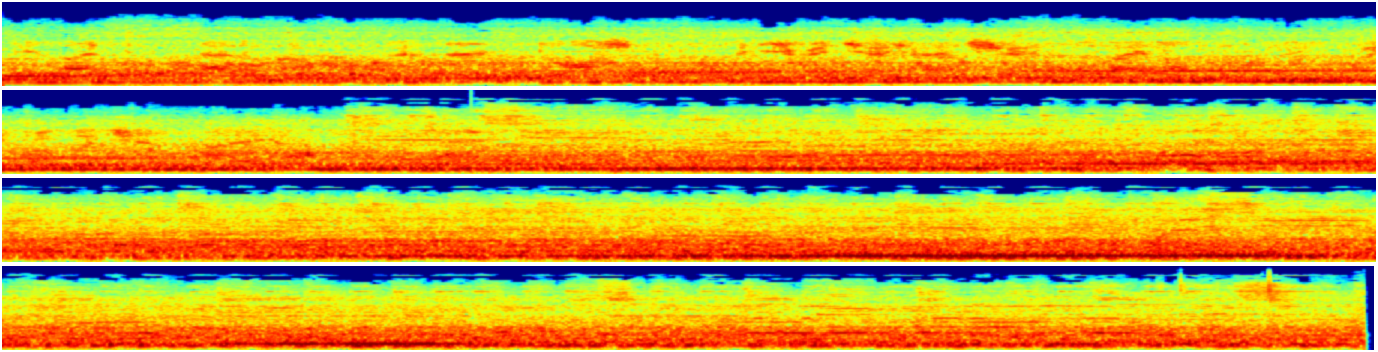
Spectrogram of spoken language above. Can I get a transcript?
上面来带动客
